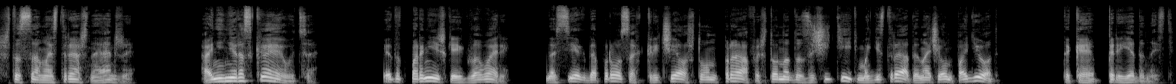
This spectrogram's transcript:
что самое страшное, Анжи? Они не раскаиваются. Этот парнишка и главарь на всех допросах кричал, что он прав и что надо защитить магистрат, иначе он падет. Такая преданность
